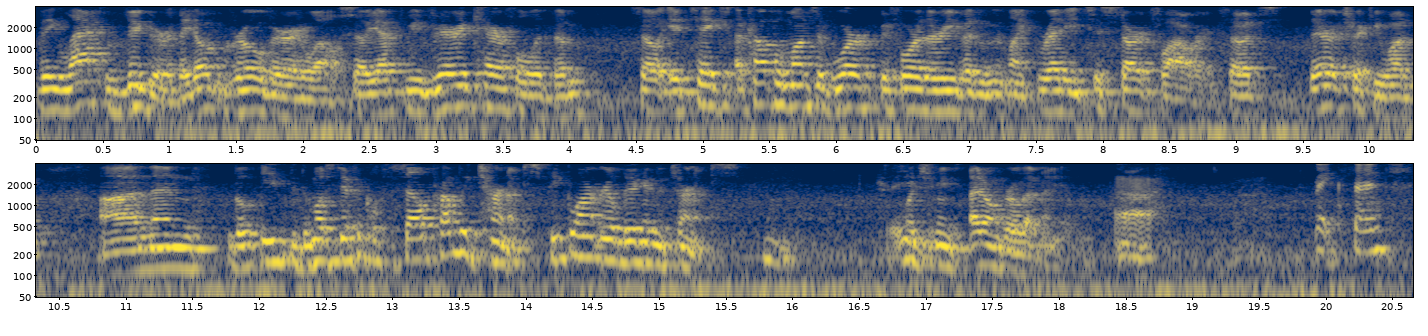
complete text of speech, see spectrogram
they lack vigor. They don't grow very well. So you have to be very careful with them. So it takes a couple months of work before they're even like ready to start flowering. So it's they're a tricky one. Uh, and then the, the most difficult to sell probably turnips. People aren't real big into turnips, which means I don't grow that many of them. Ah, Makes sense.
